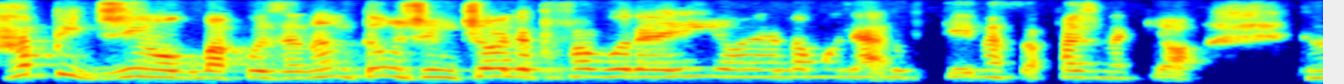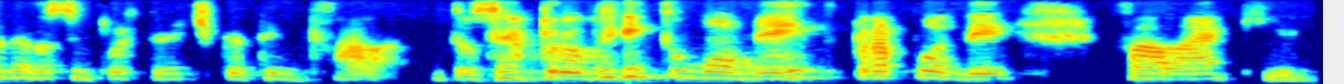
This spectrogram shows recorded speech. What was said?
rapidinho alguma coisa. Não, então, gente, olha, por favor, aí, olha, dá uma olhada, fiquei nessa página aqui, ó. Tem um negócio importante que eu tenho que falar. Então, você aproveita o momento para poder falar aquilo.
